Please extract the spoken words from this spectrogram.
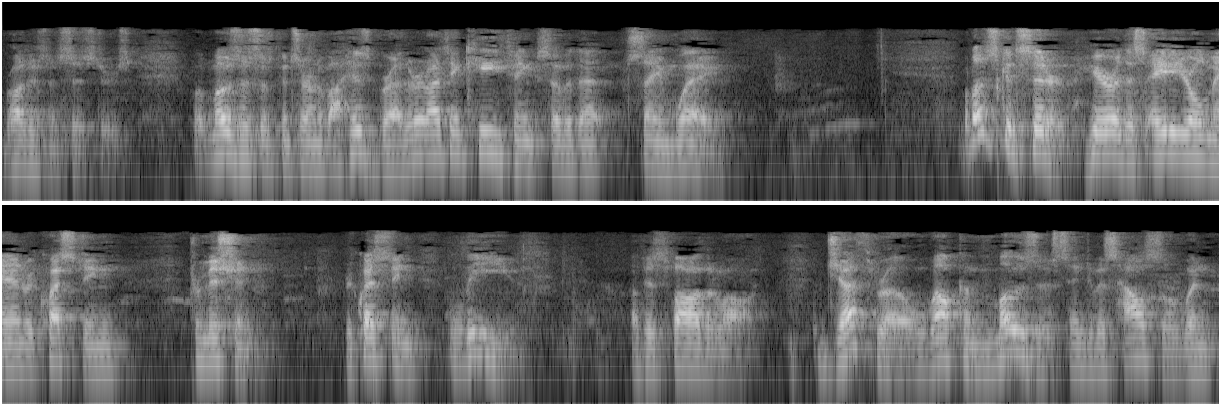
brothers and sisters. But Moses is concerned about his brethren. And I think he thinks of it that same way. But let's consider here this 80 year old man requesting permission, requesting leave of his father in law. Jethro welcomed Moses into his household when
